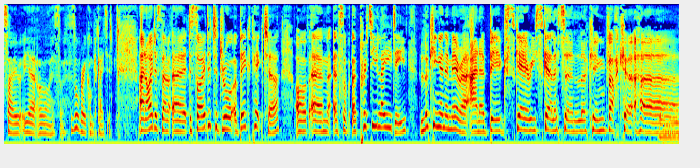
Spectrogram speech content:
So yeah, oh, it's, it's all very complicated. And I just uh, uh, decided to draw a big picture of um, a sort of a pretty lady looking in a mirror and a big scary skeleton looking back at her.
